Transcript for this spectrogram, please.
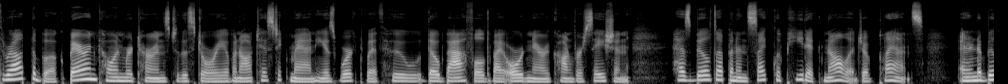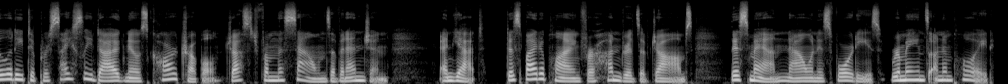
Throughout the book, Baron Cohen returns to the story of an autistic man he has worked with who, though baffled by ordinary conversation, has built up an encyclopedic knowledge of plants and an ability to precisely diagnose car trouble just from the sounds of an engine. And yet, despite applying for hundreds of jobs, this man, now in his 40s, remains unemployed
